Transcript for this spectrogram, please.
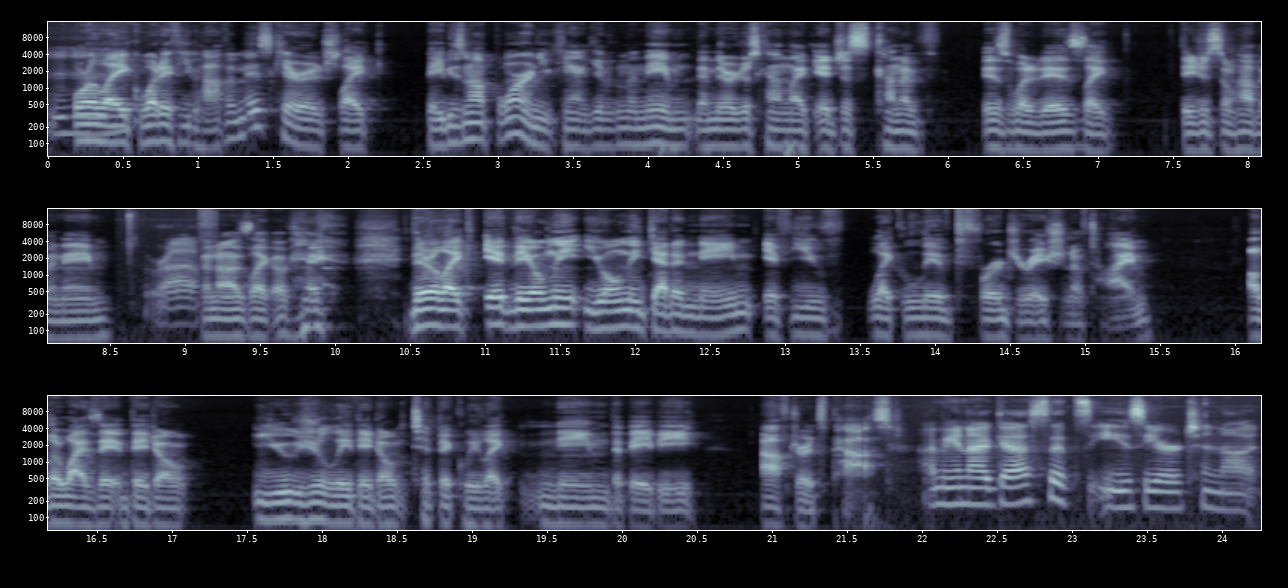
Mm-hmm. Or like, what if you have a miscarriage? Like, baby's not born, you can't give them a name. And they're just kind of like, it just kind of is what it is. Like, they just don't have a name. Rough. And I was like, okay. They're like, it, they only you only get a name if you've like lived for a duration of time. Otherwise, they they don't. Usually, they don't typically like name the baby after it's passed. I mean, I guess it's easier to not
